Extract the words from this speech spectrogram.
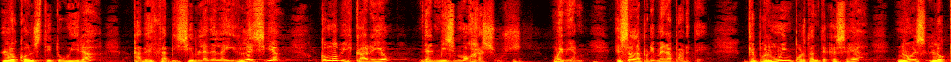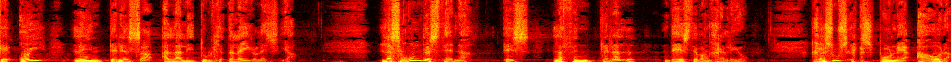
lo constituirá cabeza visible de la iglesia como vicario del mismo Jesús. Muy bien, esa es la primera parte que por muy importante que sea, no es lo que hoy le interesa a la liturgia de la iglesia. La segunda escena es la central de este Evangelio. Jesús expone ahora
